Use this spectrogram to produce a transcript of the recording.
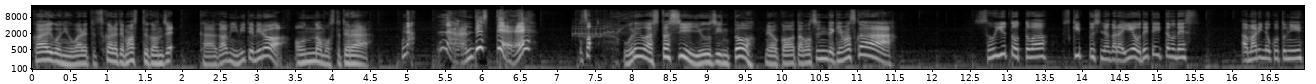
介護に追われて疲れてますって感じ。鏡見てみろ。女も捨ててる。ななんですって？さ俺は親しい友人と旅行を楽しんできますか。そう言うと夫はスキップしながら家を出て行ったのです。あまりのことに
